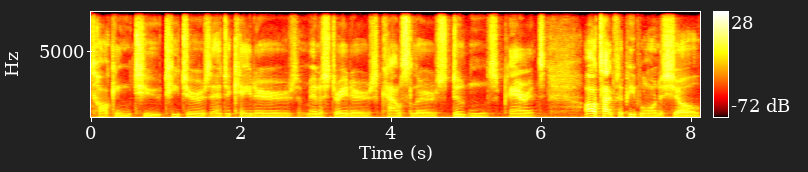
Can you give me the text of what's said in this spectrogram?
talking to teachers, educators, administrators, counselors, students, parents, all types of people on the show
